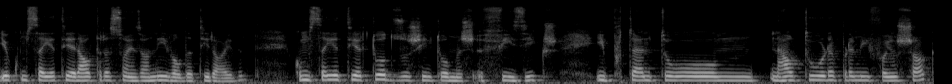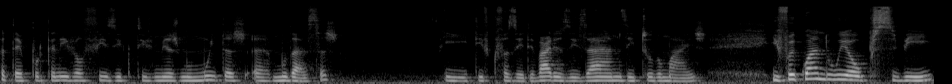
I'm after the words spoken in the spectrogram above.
eu comecei a ter alterações ao nível da tiroide comecei a ter todos os sintomas físicos e, portanto, na altura para mim foi um choque, até porque a nível físico tive mesmo muitas uh, mudanças e tive que fazer vários exames e tudo mais. E foi quando eu percebi,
